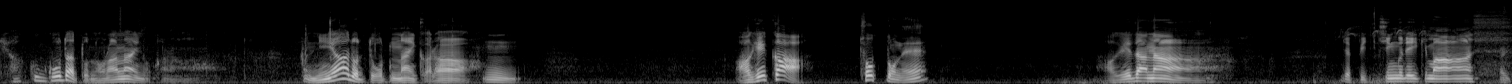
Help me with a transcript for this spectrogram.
105だと乗らないのかな。2ヤードってことないから。うん。上げか。ちょっとね。上げだな。じゃあピッチングでいきます、はい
